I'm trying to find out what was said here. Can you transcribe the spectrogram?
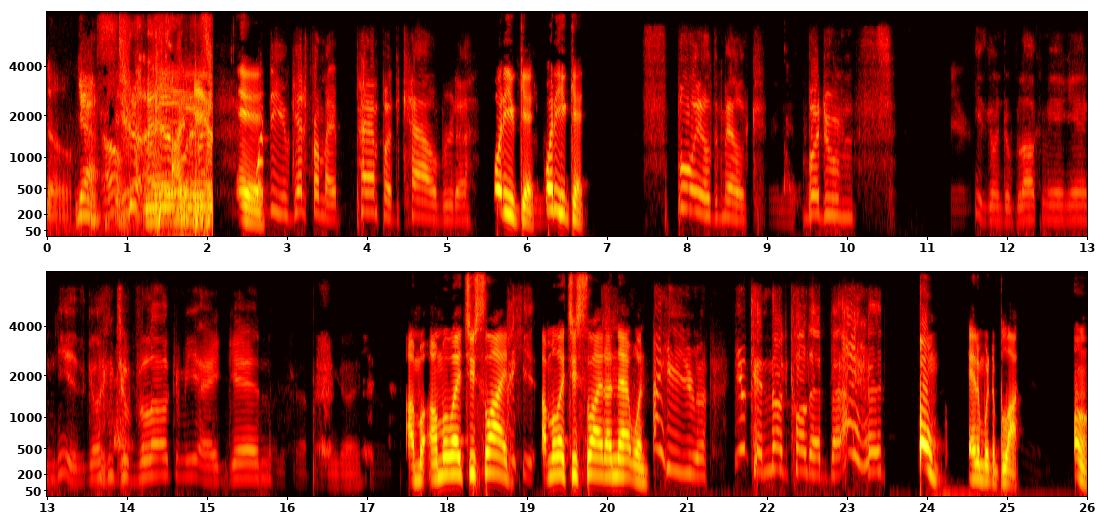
no. Yes. Yeah. What do you get from a pampered cow, Bruda? What do you get? What do you get? Spoiled milk. Badooms. He's going to block me again. He is going to block me again. I'm I'm gonna let you slide. I hear, I'm gonna let you slide on that one. I hear you. uh, You cannot call that bad. I heard. Boom! Hit him with the block. Uh.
